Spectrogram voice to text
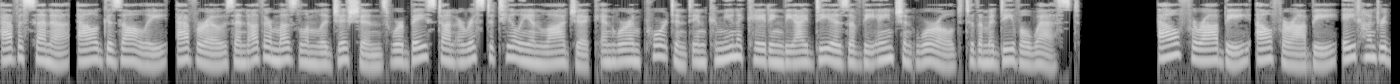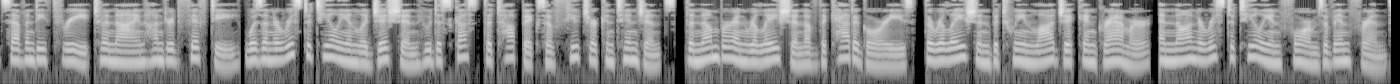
Avicenna, al-Ghazali, Averroes and other Muslim logicians were based on Aristotelian logic and were important in communicating the ideas of the ancient world to the medieval West. Al-Farabi Al-Farabi (873–950) was an Aristotelian logician who discussed the topics of future contingents, the number and relation of the categories, the relation between logic and grammar, and non-Aristotelian forms of inference.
